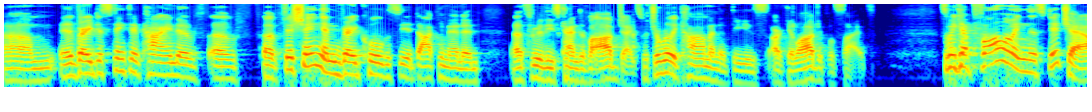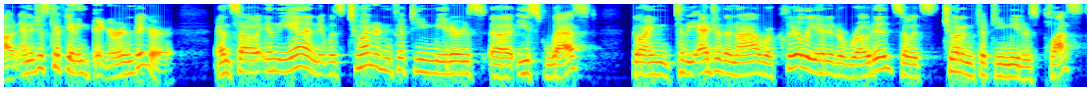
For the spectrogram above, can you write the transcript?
Um, a very distinctive kind of, of, of, fishing and very cool to see it documented uh, through these kinds of objects, which are really common at these archaeological sites. So we kept following this ditch out, and it just kept getting bigger and bigger. And so in the end, it was 215 meters uh, east-west, going to the edge of the Nile where clearly it had eroded, so it's 215 meters plus.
